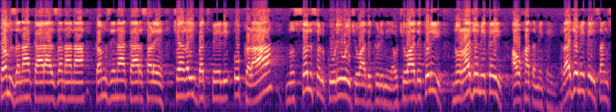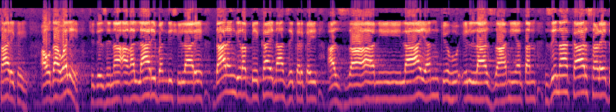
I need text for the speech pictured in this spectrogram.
کم زناکارا زنانا کم زناکار سړی چې غي بد فعلی وکړه نو سلسل کوړی وای چې واده کړی نه او چې واده کړی نو رجم کوي او ختم کوي رجم کوي ਸੰسار کوي او دا ولی چې د زنا هغه لارې بندي شي لارې دارنګ رب کائنات ذکر کوي الزانی لا ينکه الا زانیتن زناکار سړی د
